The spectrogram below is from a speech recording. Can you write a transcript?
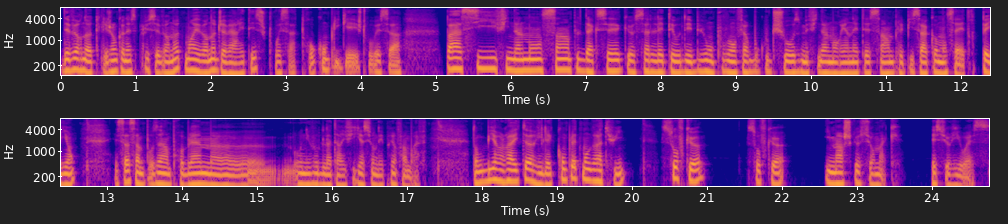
d'Evernote. Les gens connaissent plus Evernote. Moi Evernote j'avais arrêté, je trouvais ça trop compliqué, je trouvais ça pas si finalement simple d'accès que ça l'était au début. On pouvait en faire beaucoup de choses, mais finalement rien n'était simple. Et puis ça a commencé à être payant. Et ça, ça me posait un problème euh, au niveau de la tarification des prix. Enfin bref. Donc Beerwriter, il est complètement gratuit, sauf que, sauf que, il marche que sur Mac et sur iOS.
